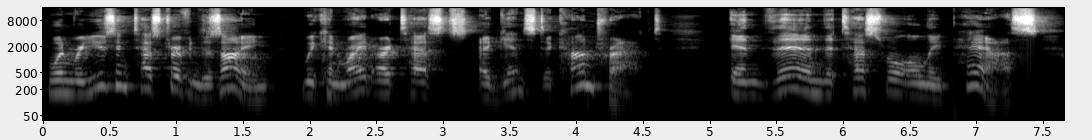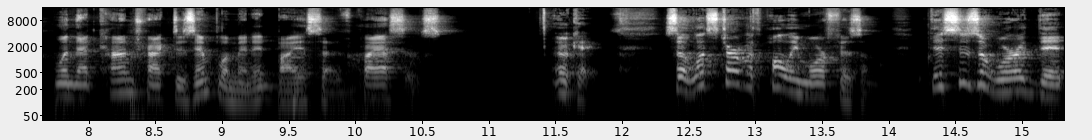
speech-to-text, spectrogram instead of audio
When we're using test-driven design, we can write our tests against a contract, and then the test will only pass when that contract is implemented by a set of classes. Okay, so let's start with polymorphism. This is a word that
